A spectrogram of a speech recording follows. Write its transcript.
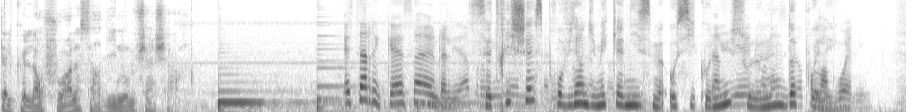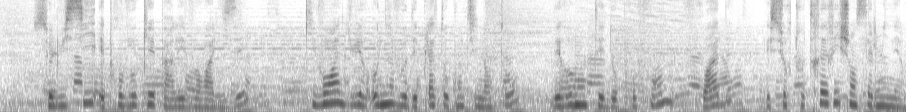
tels que l'anchois, la sardine ou le chinchard. Cette richesse provient du mécanisme aussi connu sous le nom d'upwelling. Celui-ci est provoqué par les vents alizés qui vont induire au niveau des plateaux continentaux des remontées d'eau profonde, froide et surtout très riches en sels minéraux.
